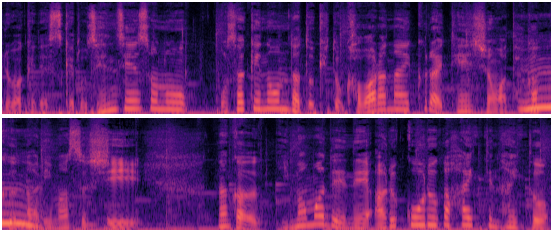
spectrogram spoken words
てるわけですけど全然そのお酒飲んだ時と変わらないくらいテンションは高くなりますし、なんか今までねアルコールが入ってないと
